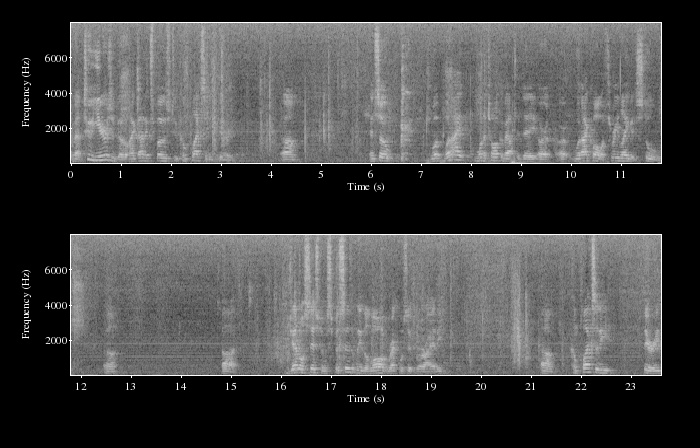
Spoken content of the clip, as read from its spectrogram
About two years ago, I got exposed to complexity theory. Um, And so, what, what I want to talk about today are, are what I call a three-legged stool. Uh, uh, General systems, specifically the law of requisite variety, um, complexity theory,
